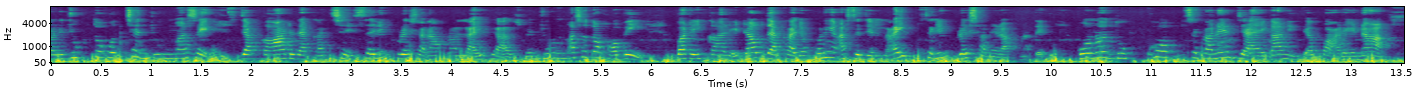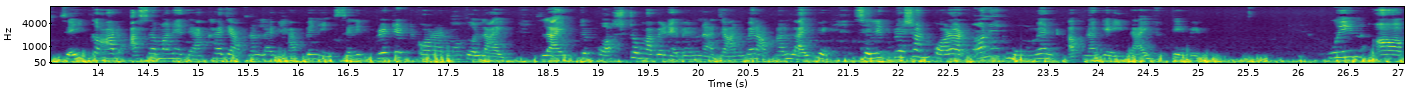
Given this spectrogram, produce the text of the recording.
মানে যুক্ত হচ্ছেন জুন মাসে, যা কার্ড দেখাচ্ছে সেলিব্রেশন আপনার লাইফে আসবে। জুন মাসে তো হবেই বাট এই কার্ড এটাও দেখায় যখনই আসে যে লাইফ সেলিব্রেশনের আপনাদের। কোনো দুঃখ সেখানে জায়গা নিতে পারে না। সেই কার্ড আসা মানে দেখায় যে আপনার লাইফ হ্যাপেনিং সেলিব্রেটেড করার মতো লাইফ লাইফকে কষ্টভাবে নেবেন না, জানবেন আপনার লাইফে সেলিব্রেশন করার অনেক মুভমেন্ট আপনাকে এই লাইফ দেবে। Queen of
